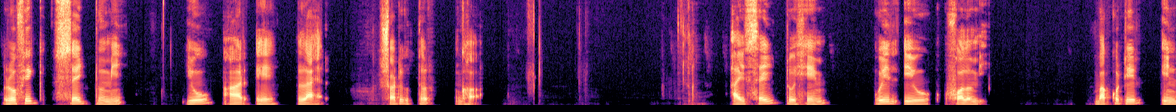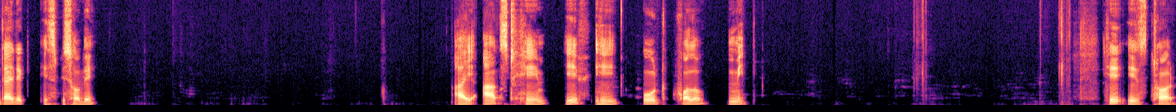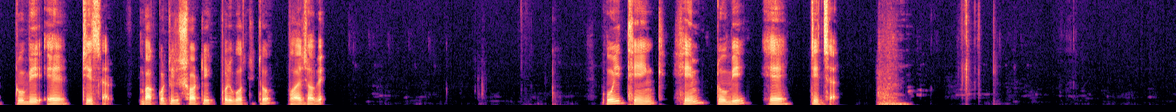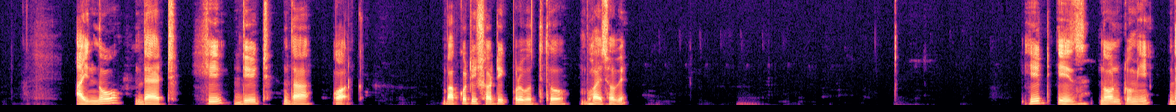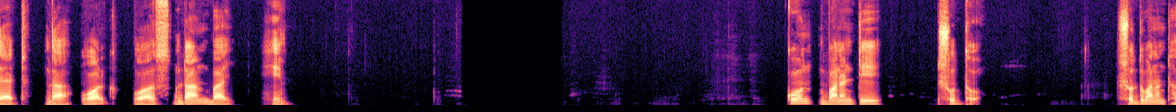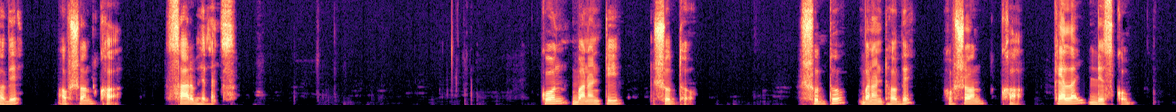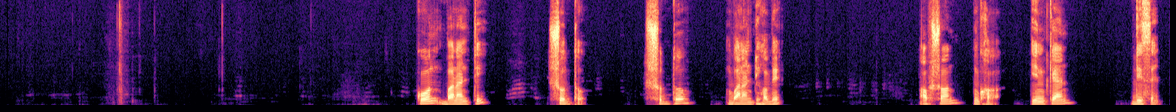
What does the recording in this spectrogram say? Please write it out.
Rafiq said to me you are a liar. সঠিক উত্তর ঘ। I said to him will you follow me বাক্যটির ইনডাইরেক্ট স্পিচ হবে I আক্সড him if he would follow me he is thought to be a teacher. বাক্যটির সঠিক পরিবর্তিত voice হবে। We think him to be a teacher. I know that he did the work. বাক্যটি সঠিক পরিবর্তিত voice হবে। It is known to me that the work was done by him কোন বানানটি শুদ্ধ? শুদ্ধ বানানটি হবে অপশন খ সার্ভেলেন্স কোন বানানটি শুদ্ধ? শুদ্ধ বানানটি হবে অপশন খ ক্যালাই ডিস্কোপ কোন বানানটি শুদ্ধ? শুদ্ধ বানানটি হবে অপশন ঘ, ইনক্যান ডিসেন্ট।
